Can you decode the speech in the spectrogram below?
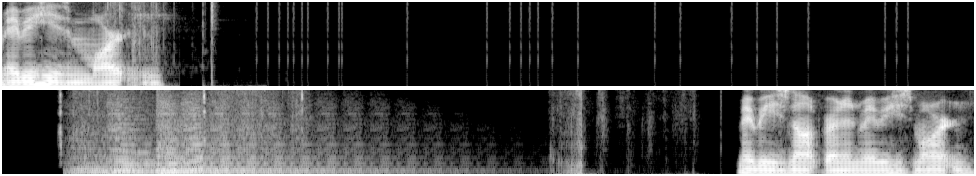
Maybe he's Martin. Maybe he's not Brennan, maybe he's Martin.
